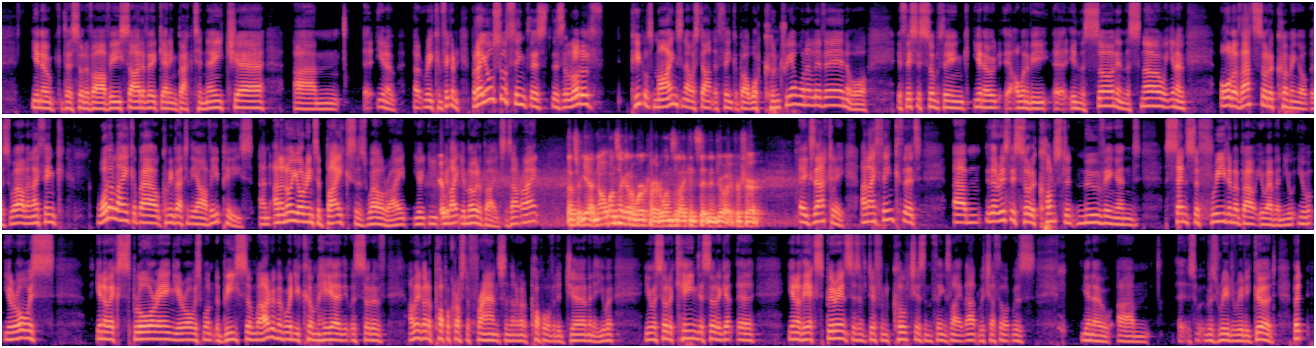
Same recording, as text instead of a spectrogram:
you know the sort of rv side of it getting back to nature um, uh, you know uh, reconfiguring. But i also think there's there's a lot of people's minds now are starting to think about what country i want to live in or if this is something you know i want to be uh, in the sun in the snow you know all of that's sort of coming up as well. And I think what I like about coming back to the RV piece, and, and I know you're into bikes as well, right? You, you, yep. you like your motorbikes, is that right? That's right. Yeah, not ones I got to work hard, ones that I can sit and enjoy for sure. Exactly. And I think that um, there is this sort of constant moving and sense of freedom about you, Evan. You, you, you're always, you know, exploring. You're always wanting to be somewhere. I remember when you come here, it was sort of I'm going to pop across to France and then I'm going to pop over to Germany. You were you were sort of keen to sort of get the you know the experiences of different cultures and things like that, which I thought was you know um, was really really good. But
